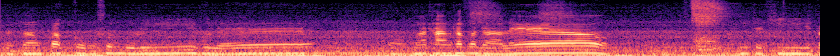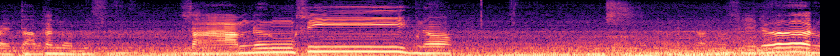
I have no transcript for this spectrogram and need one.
ไปบางปะกงชลบุรีพูนแหละออกมาทางธรรมดาแล้ว จะขี่ไปตามถนนสามหนึ่งสี่เนาะทางดูซีเดอร์ดู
